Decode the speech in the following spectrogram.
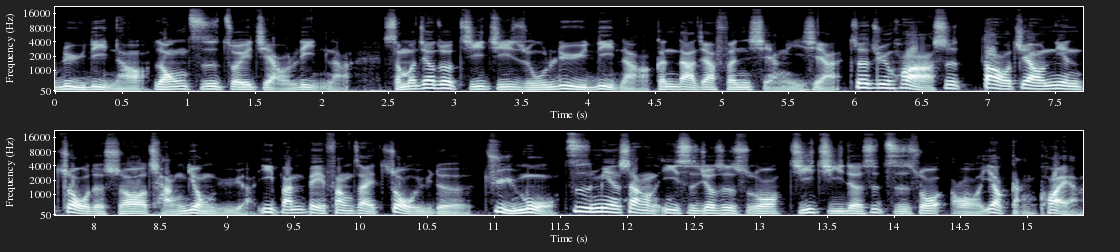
律令啊，融资追缴令啊，什么叫做急急如律令啊？跟大家分享一下，这句话是道教念咒的时候常用语啊，一般被放在咒语的句末，字面上的意思就是说急急的，是指说哦要赶快啊，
